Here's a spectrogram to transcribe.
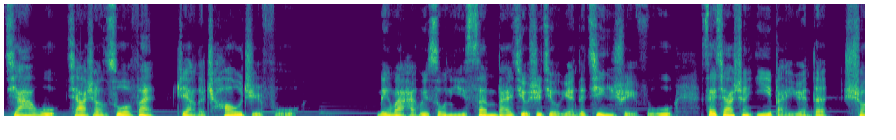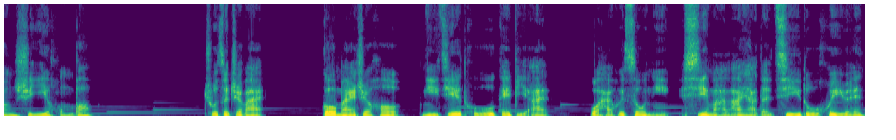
家务加上做饭这样的超值服务，另外还会送你三百九十九元的净水服务，再加上一百元的双十一红包。除此之外，购买之后。你截图给彼岸，我还会送你喜马拉雅的季度会员，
